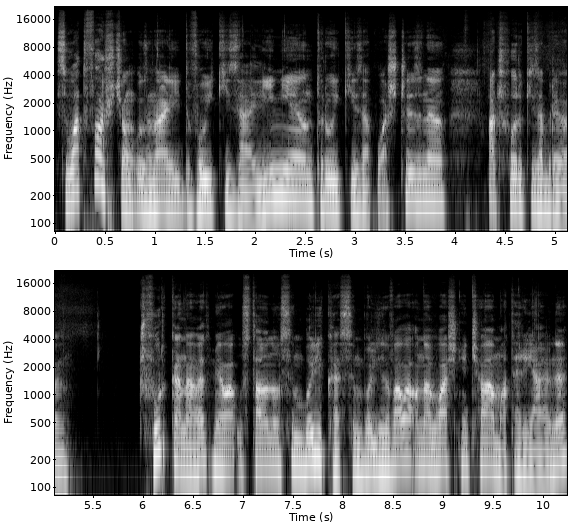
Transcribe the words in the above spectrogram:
Z łatwością uznali dwójki za linię, trójki za płaszczyznę, a czwórki za bryłę. Czwórka nawet miała ustaloną symbolikę. Symbolizowała ona właśnie ciała materialne,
